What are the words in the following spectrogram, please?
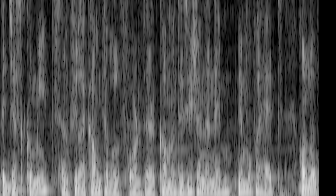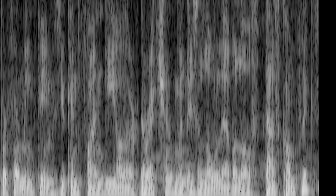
They just commit and feel accountable for their common decision and they, they move ahead. On low performing teams, you can find the other direction when there's a low level of task conflict,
